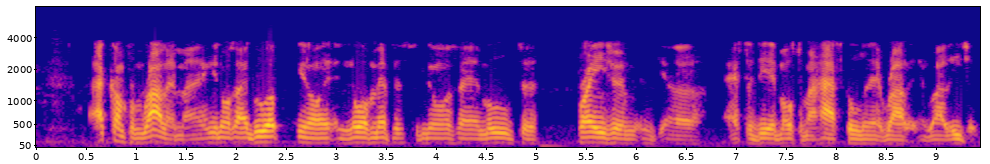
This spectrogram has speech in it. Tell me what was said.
I come from Raleigh, man. You know, so I grew up, you know, in North Memphis. You know what I'm saying? Moved to Frayser, and uh, actually did most of my high schooling at Raleigh, in Raleigh, Egypt.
